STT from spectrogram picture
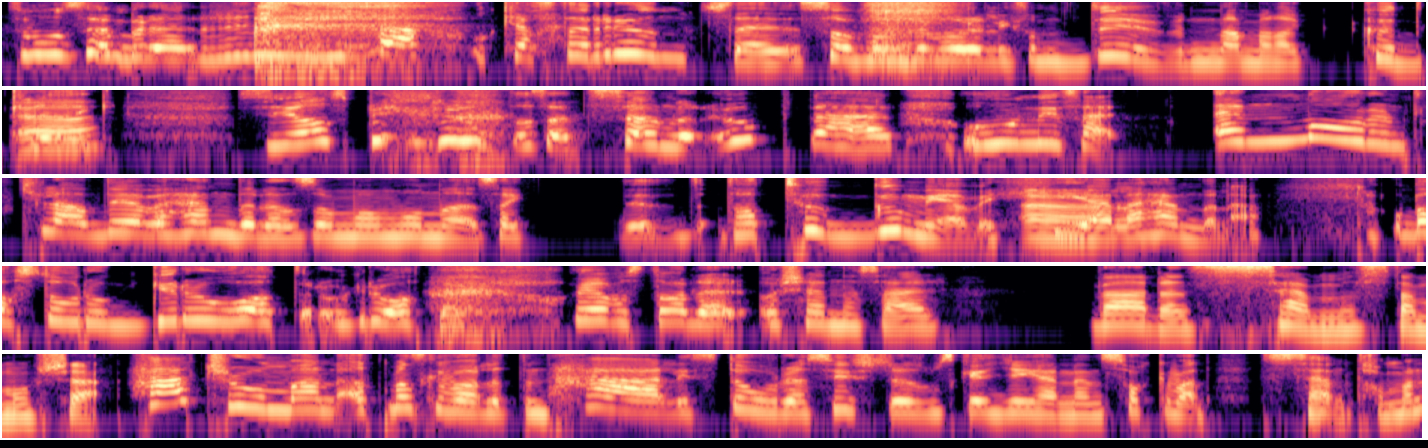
som hon sen börjar riva och kasta runt sig som om det vore liksom dun när man har kuddkrig. Ja. Så jag springer runt och så här, samlar upp det här och hon är så här enormt kladdig över händerna som om hon har så här, tar tuggummi över Ja. hela händerna och bara står och gråter och gråter och jag bara står där och känner så här Världens sämsta morsa. här tror man att man ska vara en liten härlig stora syster som ska ge henne en sockervadd. Sen tar man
